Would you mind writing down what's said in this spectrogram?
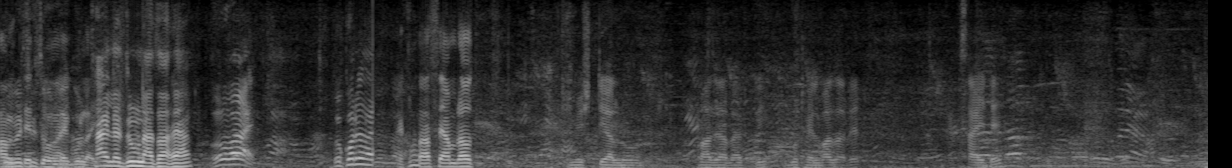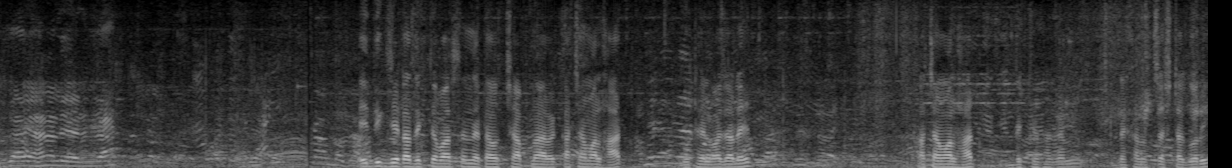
আম তেঁতুল এগুলাই। খাইলে তুমি না তো আর এখন আছে আমরা মিষ্টি আলু বাজার আর কি, গুঠেল বাজারের সাইডে এই দিক যেটা দেখতে পাচ্ছেন, এটা হচ্ছে আপনার কাঁচামাল হাট, গুঠেল বাজারের কাঁচামাল হাট। দেখতে থাকেন, দেখানোর চেষ্টা করি।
